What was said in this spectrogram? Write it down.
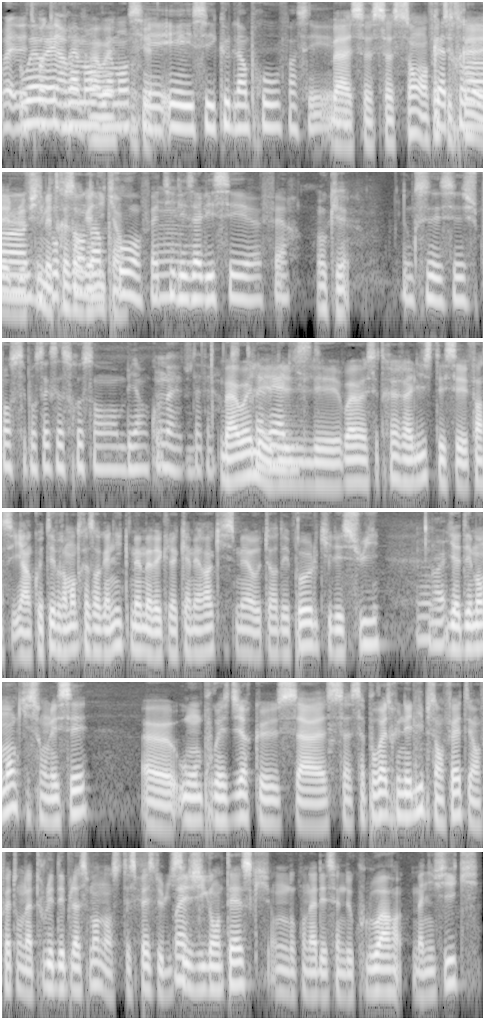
Ouais, les Ouais, trois ouais, quarts, vraiment, Ah ouais, vraiment. ok. c'est Et c'est que de l'impro. Enfin, c'est. Bah, ça, ça se sent, en fait, c'est très, le film est très 90% organique. hein. en fait, il Mm. les a laissés euh, faire. Ok. Donc, c'est, c'est- je pense que c'est pour ça que ça se ressent bien. Quoi. Ouais, tout à fait. Bah C'est ouais, très les- les- réaliste. les- ouais, ouais, c'est très réaliste et c'est, enfin, il y a un côté vraiment très organique, même avec la caméra qui se met à hauteur d'épaule, qui les suit. Ouais. Il y a des moments qui sont laissés euh, où on pourrait se dire que ça, ça, ça pourrait être une ellipse en fait, et en fait on a tous les déplacements dans cette espèce de lycée Ouais. gigantesque. On- donc on a des scènes de couloirs magnifiques.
